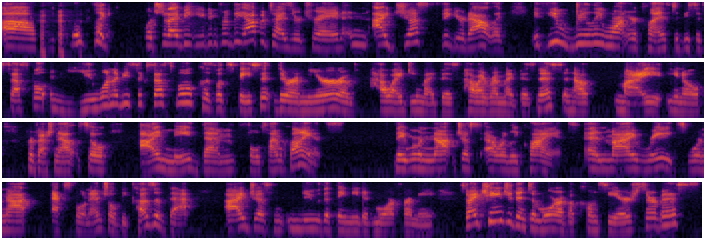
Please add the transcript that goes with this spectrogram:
Um, it's like, what should I be eating for the appetizer tray? And I just figured out, like, if you really want your clients to be successful and you want to be successful, because let's face it, they're a mirror of how I do my business, how I run my business, and how my, you know, professionality. So I made them full time clients they were not just hourly clients. And my rates were not exponential because of that. I just knew that they needed more from me. So I changed it into more of a concierge service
